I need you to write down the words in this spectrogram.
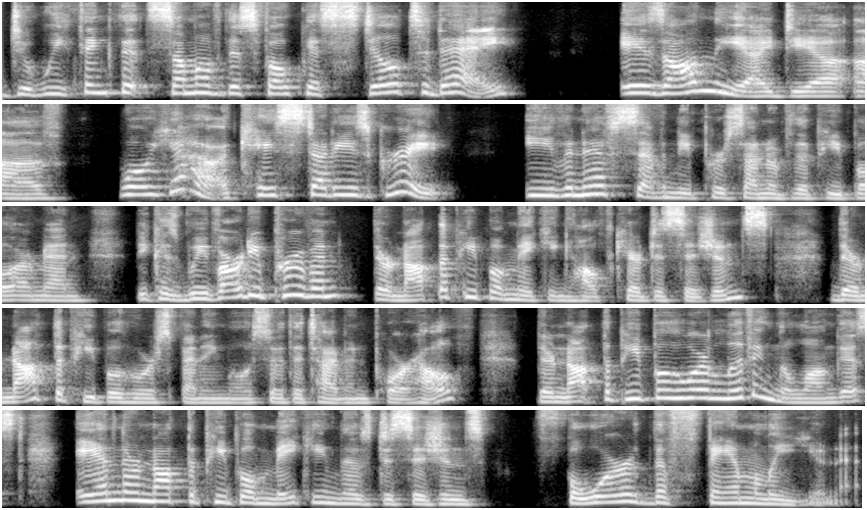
do we think that some of this focus still today is on the idea of, well, yeah, a case study is great, even if 70% of the people are men, because we've already proven they're not the people making healthcare decisions. They're not the people who are spending most of the time in poor health. They're not the people who are living the longest. And they're not the people making those decisions for the family unit.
